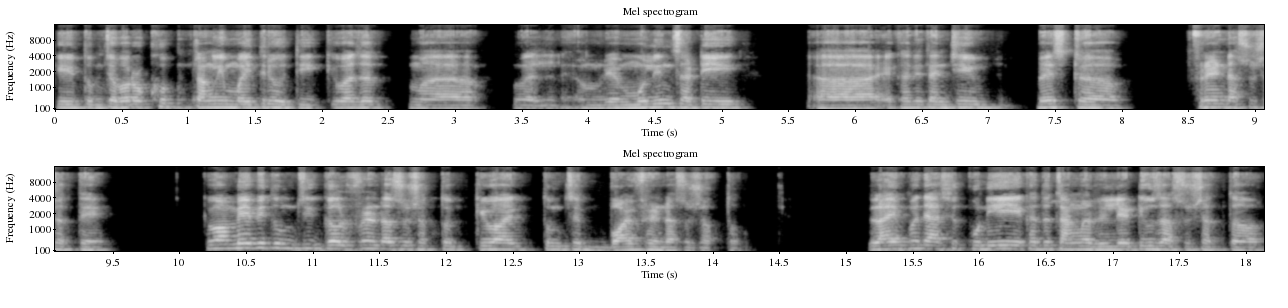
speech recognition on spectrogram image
की तुमच्याबरोबर खूप चांगली मैत्री होती किंवा जर म्हणजे मुलींसाठी एखादी त्यांची बेस्ट फ्रेंड असू शकते. किंवा मे बी तुमची गर्लफ्रेंड असू शकतो किंवा तुमचे बॉयफ्रेंड असू शकतो. लाईफमध्ये असे कुणीही एखादं चांगलं रिलेटिव्ह असू शकतं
